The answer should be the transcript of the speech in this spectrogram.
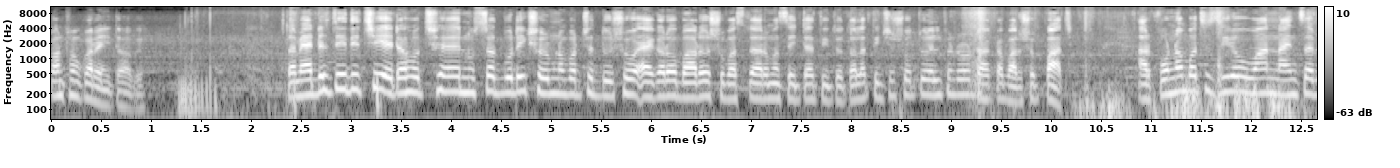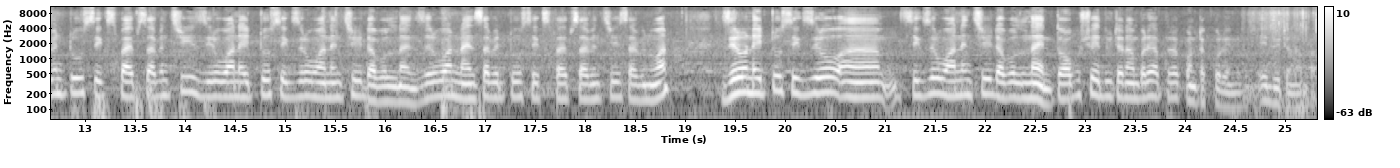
কনফার্ম করে নিতে হবে। তো আমি অ্যাড্রেস দিয়ে দিচ্ছি। এটা হচ্ছে নুসরাত বুটিক শোরুম নম্বর হচ্ছে দুশো এগারো বারো সুভাষ আরমা সেইটা তৃতীয়তলা তিনশো সত্তর এলিফেন্ট রোড ঢাকা বারোশো পাঁচ। আর ফোন নম্বর হচ্ছে zero one nine seven two six five seven three, zero one eight two six, zero one nine three double nine, zero one nine seven two six five seven three seven one, zero eight two six, zero six, zero one nine three double nine. তো অবশ্যই এই দুইটা নাম্বারে আপনারা কন্ট্যাক্ট করে নেবেন, এই দুইটা নাম্বার।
